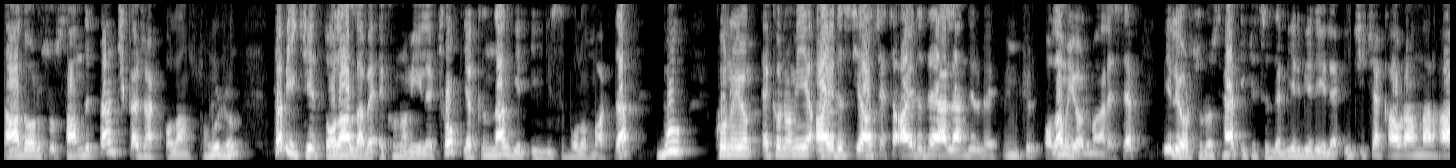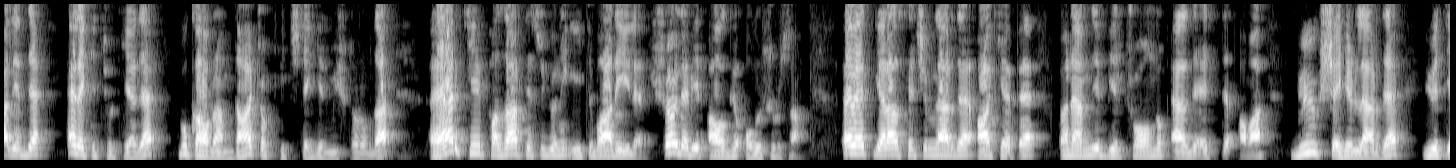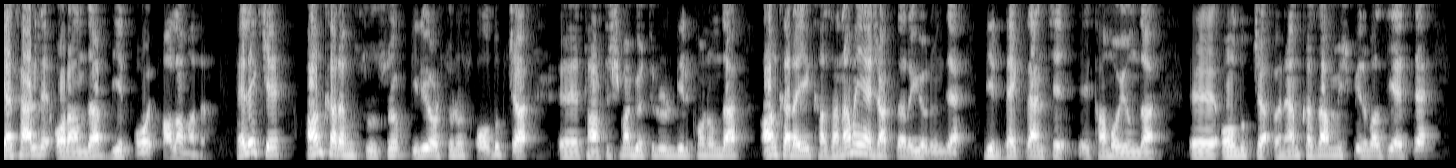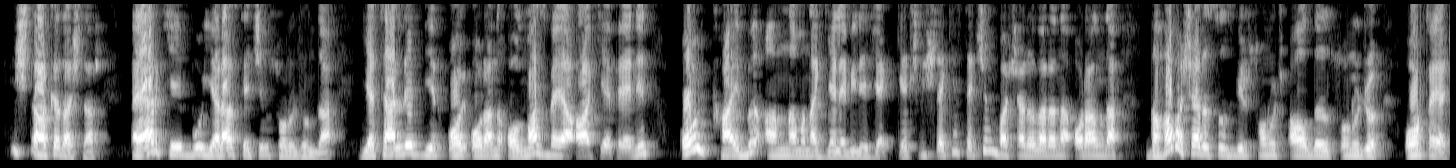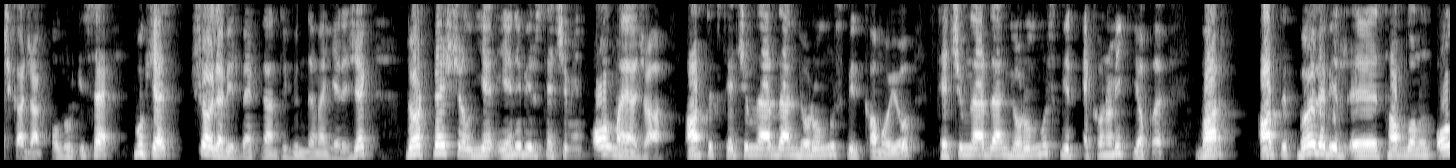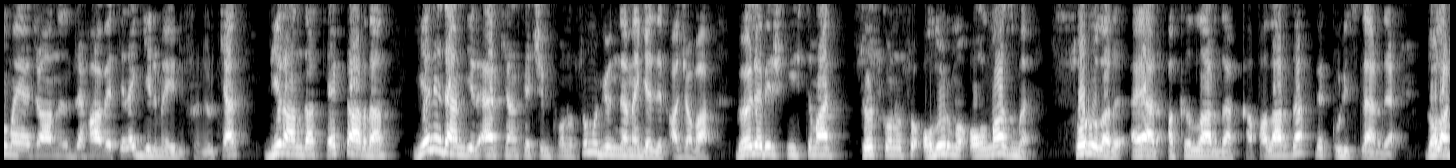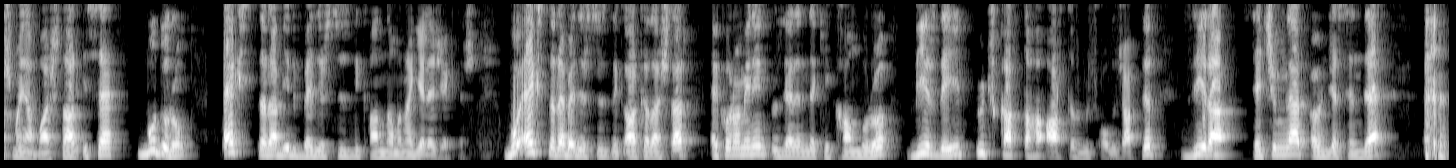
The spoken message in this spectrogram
daha doğrusu sandıktan çıkacak olan sonucun tabii ki dolarla ve ekonomiyle çok yakından bir ilgisi bulunmakta. Bu konuyu ekonomiyi ayrı, siyaseti ayrı değerlendirmek mümkün olamıyor maalesef. Biliyorsunuz her ikisi de birbiriyle iç içe kavramlar halinde. Hele ki Türkiye'de bu kavram daha çok iç içe girmiş durumda. Eğer ki pazartesi günü itibariyle şöyle bir algı oluşursa, evet yerel seçimlerde AKP önemli bir çoğunluk elde etti ama büyük şehirlerde yeterli oranda bir oy alamadı. Hele ki Ankara hususu biliyorsunuz oldukça e, tartışma götürür bir konumda. Ankara'yı kazanamayacakları yönünde bir beklenti e, kamuoyunda e, oldukça önem kazanmış bir vaziyette. İşte arkadaşlar eğer ki bu yerel seçim sonucunda yeterli bir oy oranı olmaz veya AKP'nin oy kaybı anlamına gelebilecek geçmişteki seçim başarılarına oranla daha başarısız bir sonuç aldığı sonucu ortaya çıkacak olur ise bu kez şöyle bir beklenti gündeme gelecek. 4-5 yıl yeni bir seçimin olmayacağı, artık seçimlerden yorulmuş bir kamuoyu, seçimlerden yorulmuş bir ekonomik yapı var. Artık böyle bir e, tablonun olmayacağının rehavetine girmeyi düşünürken bir anda tekrardan yeniden bir erken seçim konusu mu gündeme gelir acaba? Böyle bir ihtimal söz konusu olur mu olmaz mı? Soruları eğer akıllarda, kafalarda ve kulislerde dolaşmaya başlar ise bu durum ekstra bir belirsizlik anlamına gelecektir. Bu ekstra belirsizlik arkadaşlar ekonominin üzerindeki kamburu bir değil 3 kat daha artırmış olacaktır. Zira seçimler öncesinde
